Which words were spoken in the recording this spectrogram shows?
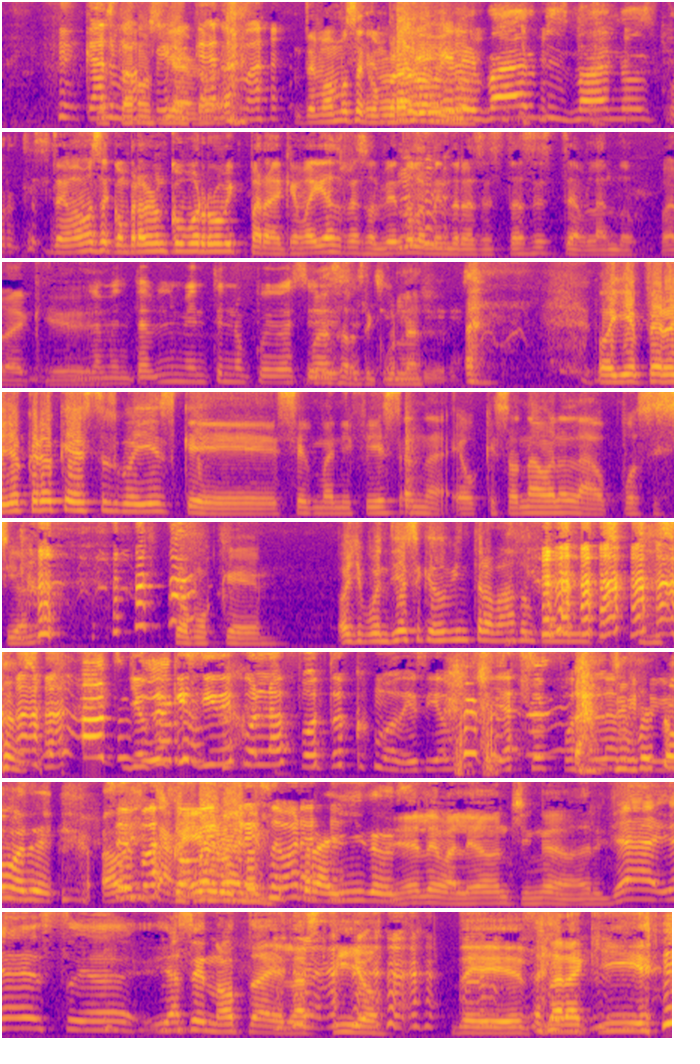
Calma, viendo. calma. Te vamos a comprar un, elevar mis manos porque te vamos a comprar un cubo Rubik para que vayas resolviéndolo mientras estás este hablando, para que lamentablemente no puedo hacer Puedes articular. Oye, pero yo creo que estos güeyes que se manifiestan a- o que son ahora la oposición, como que. Oye, buen día se quedó bien trabado, güey. Yo creo que sí dejó la foto como decíamos y ya se fue a la Sí fue como de ahorita fue a comer tres horas. traídos. ya le valió un chingo de madre. Ya, ya esto ya, ya se nota el hastío de estar aquí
